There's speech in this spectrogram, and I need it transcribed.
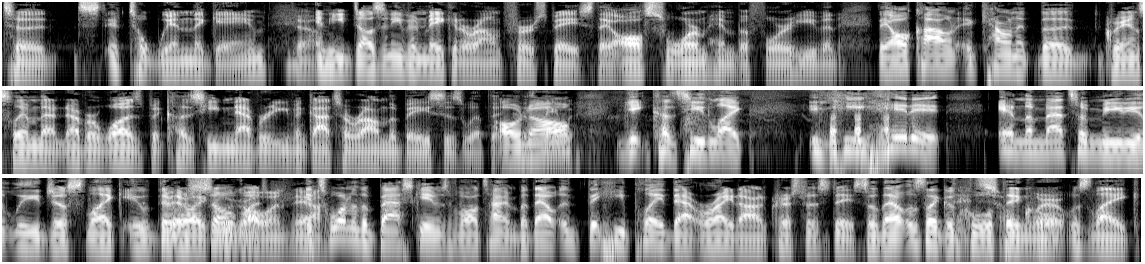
to to win the game, Yeah. and he doesn't even make it around first base. They all swarm him before he even. They all count count it the grand slam that never was because he never even got to round the bases with it. Oh, no? because he like he hit it and the Mets immediately just like it, there They're was like, so much. going," yeah. It's one of the best games of all time. But that, that he played that right on Christmas Day, so that was like a cool so thing where it was like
